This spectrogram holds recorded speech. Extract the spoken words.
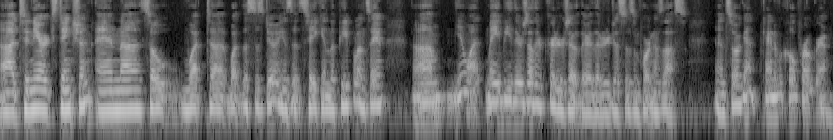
uh, to near extinction. And uh, so what uh, what this is doing is it's taking the people and saying, um, you know what? Maybe there's other critters out there that are just as important as us. And so again, kind of a cool program.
